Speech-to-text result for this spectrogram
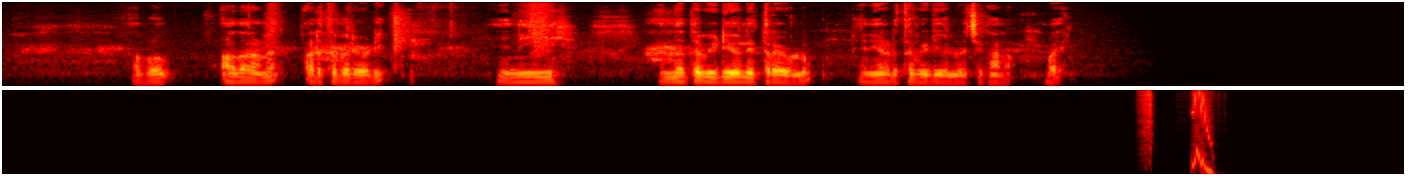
അപ്പം അതാണ് അടുത്ത പരിപാടി. ഇനി ഇന്നത്തെ വീഡിയോയിൽ ഇത്രയേ ഉള്ളൂ. ഇനി അടുത്ത വീഡിയോയിൽ വെച്ച് കാണാം. ബൈ.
